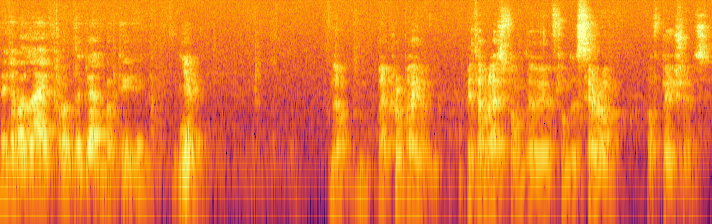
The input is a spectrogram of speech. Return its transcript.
metabolite from the gut bacteria? Yeah. No, microbiome metabolites from the from the serum of patients.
